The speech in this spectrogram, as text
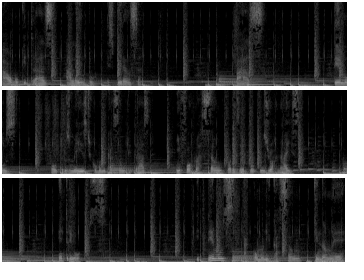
algo que traz alento, esperança, paz. Temos outros meios de comunicação que traz informação, por exemplo, os jornais, entre outros. E temos a comunicação que não é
